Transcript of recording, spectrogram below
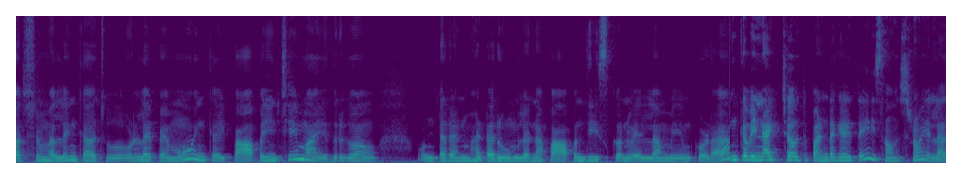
వర్షం వల్ల ఇంకా చూడలేకపోయాము. ఇంకా ఈ పాప నుంచి మా ఎదురుగా ఉంటారనమాట రూమ్లో. నా పాపను తీసుకొని వెళ్ళాం మేము కూడా. ఇంకా వినాయక చవితి పండగ అయితే ఈ సంవత్సరం ఇలా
